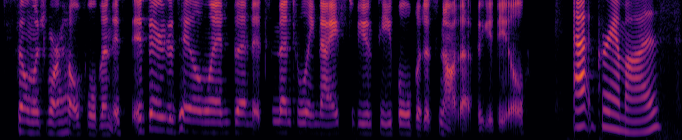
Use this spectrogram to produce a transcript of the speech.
so much more helpful than if, if there's a tailwind, then it's mentally nice to be with people, but it's not that big a deal. At grandma's,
